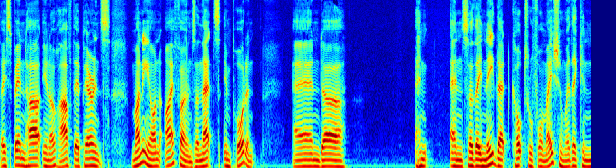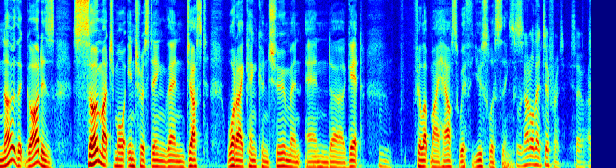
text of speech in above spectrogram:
They spend half, you know, half their parents' money on iPhones, and that's important. And uh, and and so they need that cultural formation where they can know that God is so much more interesting than just what I can consume and and uh, get. Fill up my house with useless things. So we're not all that different. So our,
